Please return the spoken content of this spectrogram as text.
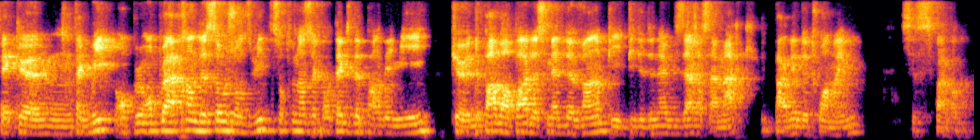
Fait que, oui, on peut, on peut apprendre de ça aujourd'hui, surtout dans un contexte de pandémie, que de ne pas avoir peur de se mettre devant puis, puis de donner un visage à sa marque, puis de parler de toi-même. C'est super important.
